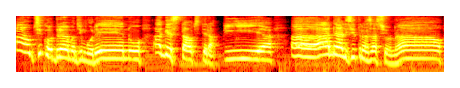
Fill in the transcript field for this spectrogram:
Há o psicodrama de Moreno, a gestalt terapia, a análise transacional,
